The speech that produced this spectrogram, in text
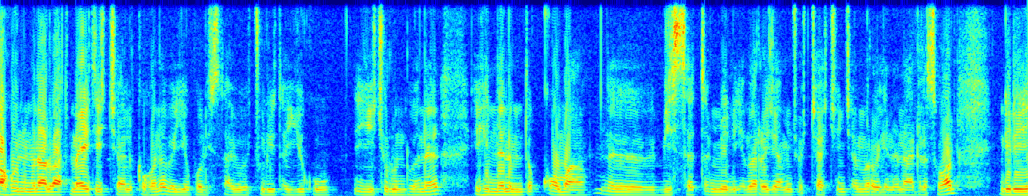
አሁን ምናልባት ማየት ይቻል ከሆነ በየፖሊስ ጣቢያዎቹ ሊጠይቁ ይችሉ እንደሆነ ይህንንም ጥቆማ ቢሰጥ የሚል የመረጃ ምንጮቻችን ጨምረው ይህንን አድርሰዋል። እንግዲህ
